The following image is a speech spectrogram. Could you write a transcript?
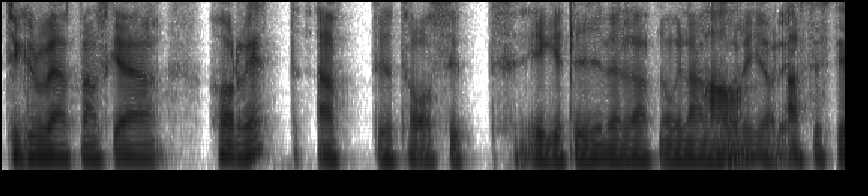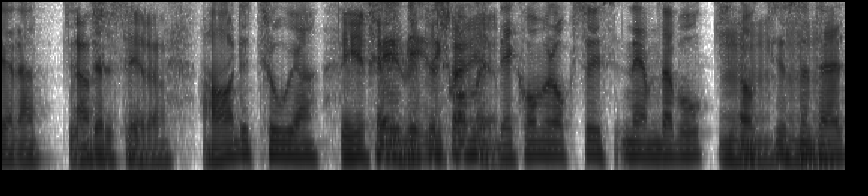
Tycker du att man ska ha rätt att eh, ta sitt eget liv eller att någon anhörig gör det? assisterat. Assisterat. Ja, det tror jag. Det är förbjudet det, i det, kommer, det kommer också i nämnda bok. och sånt där.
